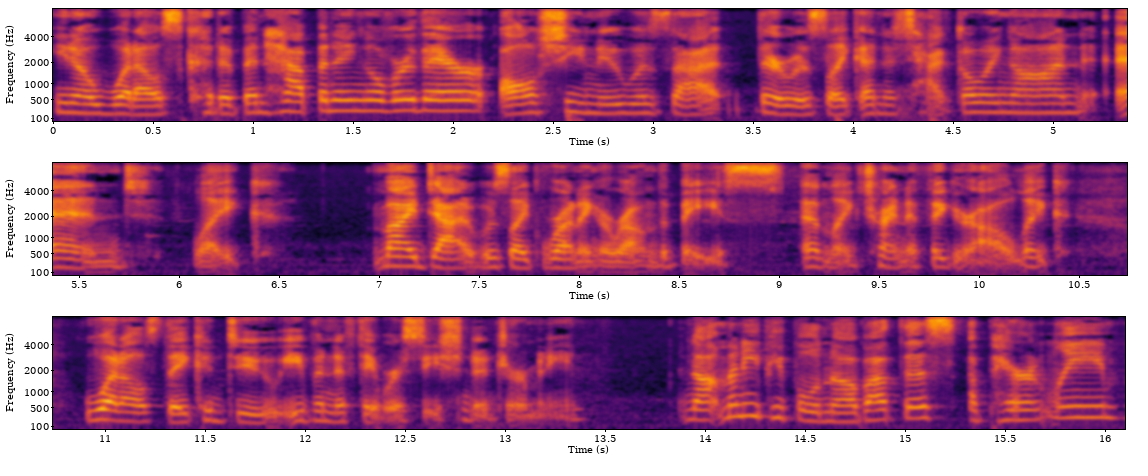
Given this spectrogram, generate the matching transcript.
you know what else could have been happening over there. All she knew was that there was like an attack going on and like my dad was like running around the base and like trying to figure out like what else they could do even if they were stationed in Germany. Not many people know about this. Apparently,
